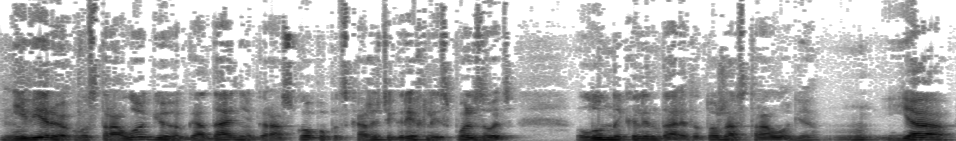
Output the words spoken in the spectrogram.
Не верю в астрологию, гадание, гороскопы. Подскажите, грех ли использовать лунный календарь? Это тоже астрология. Я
